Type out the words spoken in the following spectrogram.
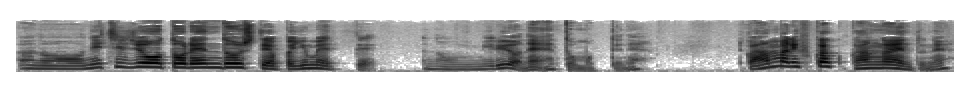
あの日常と連動してやっぱ夢ってあの見るよねと思ってね。あんまり深く考えんとね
